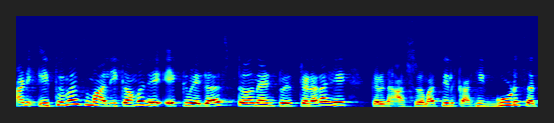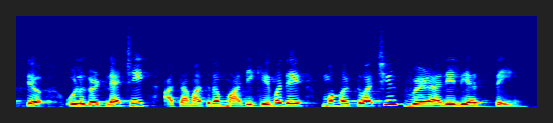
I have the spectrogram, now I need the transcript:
आणि इथूनच मालिकामध्ये एक वेगळाच टर्न अँड ट्विस्ट येणार आहे. कारण आश्रमातील काही गूढ सत्य उलगडण्याची आता मात्र मालिकेमध्ये महत्त्वाची वेळ आलेली असते.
